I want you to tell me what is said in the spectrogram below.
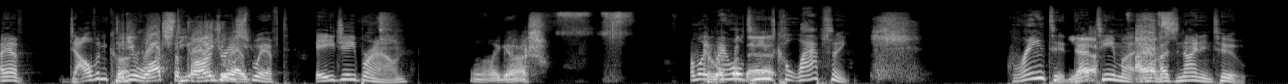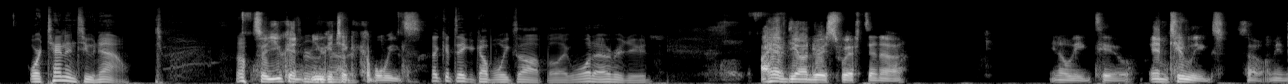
I have Dalvin Cook, Did you watch the D'Andre like- Swift, AJ Brown. oh my gosh! I'm like Good my whole team's that. collapsing. Granted, Yeah, that team uh, have- is nine and two, or ten and two now. So you can Really you can take a couple weeks. I could take a couple weeks off, but like whatever, dude. I have D'Andre Swift in a in a league too, in two leagues. So I mean,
